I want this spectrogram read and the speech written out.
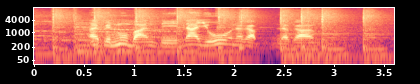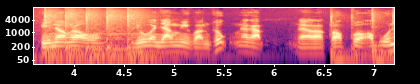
ดให้เป็นหมู่บ้านที่น่าอยู่นะครับ แล้วก็พี่น้องเราอยู่กันยังมีความสุขนะครับ แล้วก็ครอบครัวอบอุ่น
